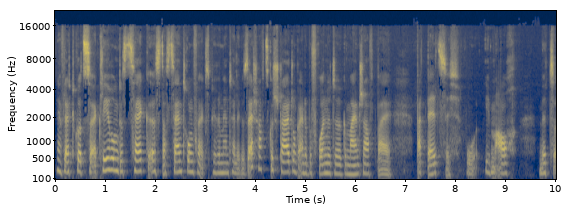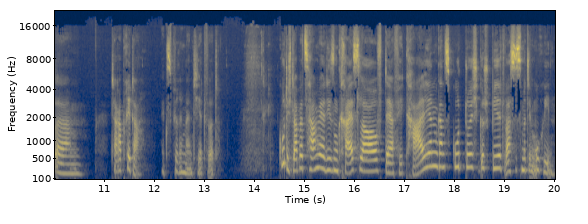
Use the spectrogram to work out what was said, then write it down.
Ja, vielleicht kurz zur Erklärung. Das ZEG ist das Zentrum für experimentelle Gesellschaftsgestaltung, eine befreundete Gemeinschaft bei Bad Belzig, wo eben auch mit ähm, Terra Preta experimentiert wird. Gut, ich glaube, jetzt haben wir diesen Kreislauf der Fäkalien ganz gut durchgespielt. Was ist mit dem Urin?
